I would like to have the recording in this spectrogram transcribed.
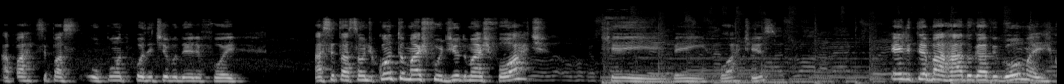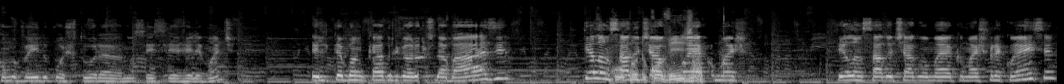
a participação, o ponto positivo dele foi a citação de quanto mais fudido, mais forte. Achei bem forte isso. Ele ter barrado o Gabigol, mas como veio do postura, não sei se é relevante. Ele ter bancado os garotos da base. Ter lançado Culpa o Thiago. Maia com mais. Ter lançado o Thiago Maia com mais frequência.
